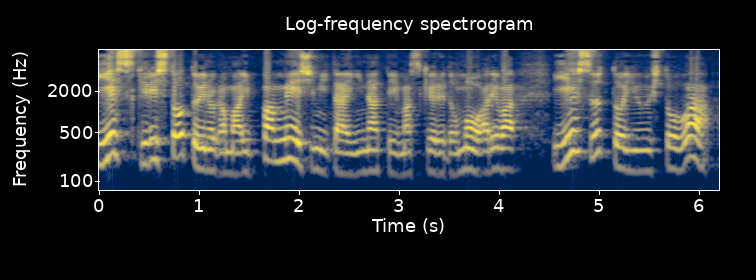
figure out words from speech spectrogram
イエス・キリストというのがまあ一般名詞みたいになっていますけれども、あれはイエスという人は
